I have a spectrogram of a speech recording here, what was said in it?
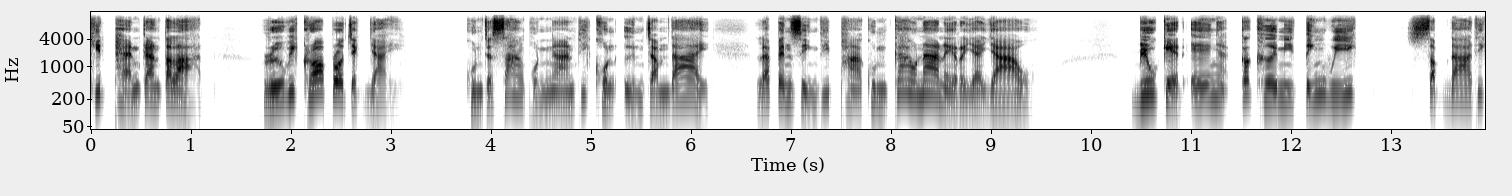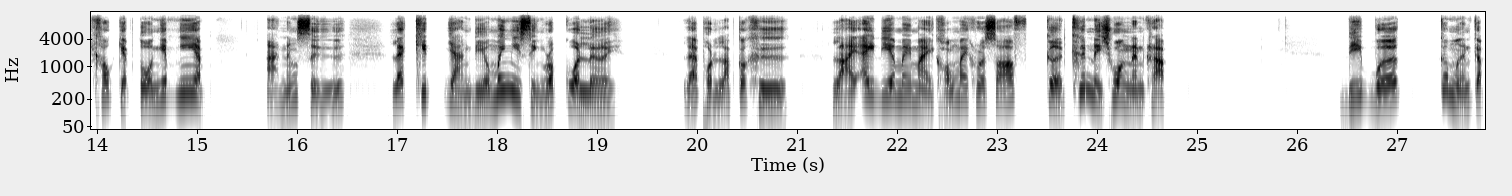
คิดแผนการตลาด หรือวิเคราะห์โปรเจกต์ใหญ่ คุณจะสร้างผลงานที่คนอื่นจำได้ และเป็นสิ่งที่พาคุณก้าวหน้าในระยะยาวบิลเกตเองก็เคยมีติ้งวีคสัปดาห์ที่เขาเก็บตัวเงียบๆ อ่านหนังสือ และคิดอย่างเดียวไม่มีสิ่งรบกวนเลย และผลลัพธ์ก็คือ หลายไอเดียใหม่ๆ ของ Microsoft เกิดขึ้นในช่วงนั้นครับ Deep Work ก็เหมือนกับ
